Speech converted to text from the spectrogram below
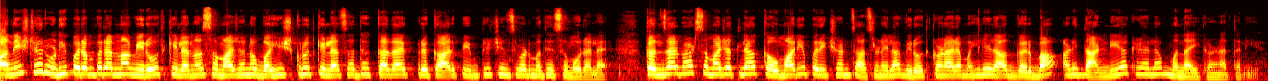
अनिष्ट रूढी परंपरांना विरोध केल्यानं समाजानं बहिष्कृत केल्याचा धक्कादायक प्रकार पिंपरी चिंचवडमध्ये समोर आलाय. कंजारभाट समाजातल्या कौमार्य परीक्षण चाचणीला विरोध करणाऱ्या महिलेला गरबा आणि दांडिया खेळायला मनाई करण्यात आली आहे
